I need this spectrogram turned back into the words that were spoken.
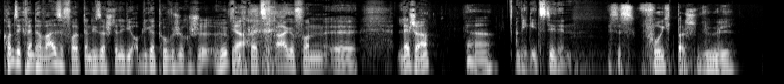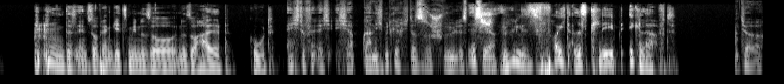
Konsequenterweise folgt an dieser Stelle die obligatorische Höflichkeitsfrage ja. von äh, Leisure. Ja. Wie geht's dir denn? Es ist furchtbar schwül. Das, insofern geht's mir nur so, nur so halb gut. Echt? Ich ich habe gar nicht mitgekriegt, dass es so schwül ist, ist bisher. Schwül, es ist feucht, alles klebt, ekelhaft. Tja.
